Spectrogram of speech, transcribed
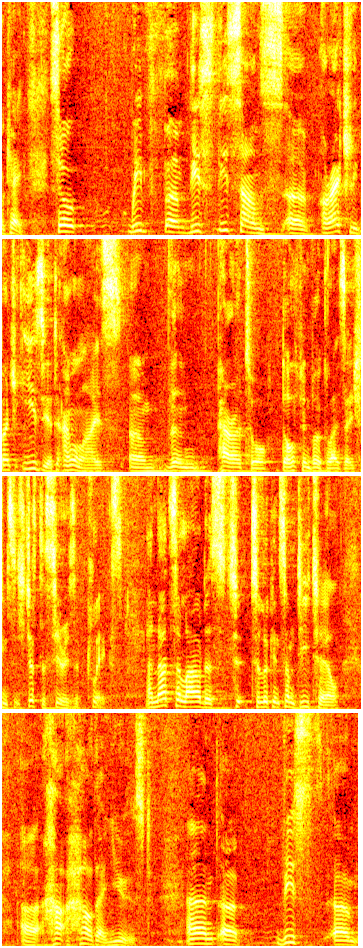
Okay, so we've, um, these, these sounds uh, are actually much easier to analyze um, than parrot or dolphin vocalizations. It's just a series of clicks. And that's allowed us to, to look in some detail uh, how, how they're used. And uh, these, um,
